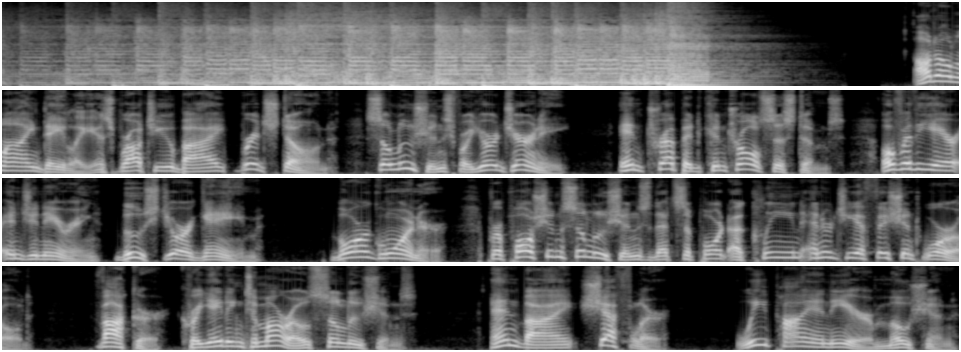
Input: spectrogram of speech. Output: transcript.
AutoLine Daily is brought to you by Bridgestone solutions for your journey. Intrepid Control Systems, over the air engineering, boost your game. Borg Warner, propulsion solutions that support a clean, energy efficient world. Wacker, creating tomorrow's solutions. And by Schaeffler, we pioneer motion.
